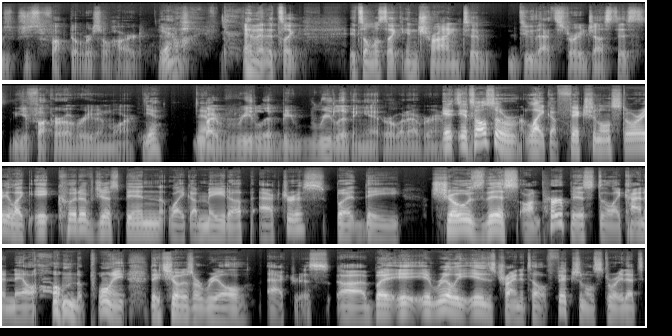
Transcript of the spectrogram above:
was just fucked over so hard Yeah. life and then it's like it's almost like in trying to do that story justice you fuck her over even more Yeah, Yeah. by relive reliving it or whatever. It, it's like, also like a fictional story. Like it could have just been like a made up actress, but they chose this on purpose to like kind of nail home the point. They chose a real actress, uh, but it, it really is trying to tell a fictional story that's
